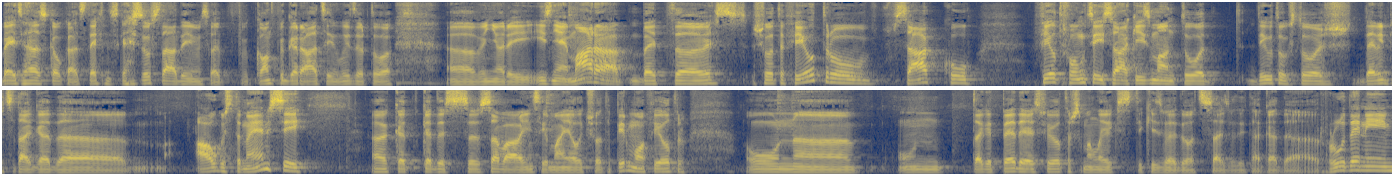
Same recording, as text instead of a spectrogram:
beidzās kaut kāds tehniskais uzstādījums vai konfigurācija. Līdz ar to uh, viņu arī izņēma ārā. Bet uh, es šo filtru sāku, filtru funkciju sāku izmantot 2019. gada augusta mēnesī kad, kad es savā Instagramā ieliku šo pirmo filtru. Un, un tagad pēdējais filtrs, man liekas, tika izveidots aizvadītā gada rudenī.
